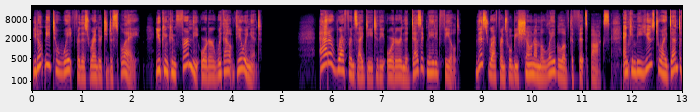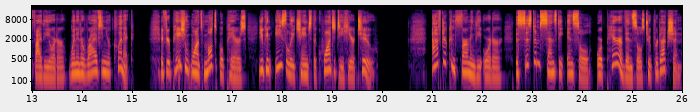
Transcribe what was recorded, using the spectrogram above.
you don't need to wait for this render to display. You can confirm the order without viewing it. Add a reference ID to the order in the designated field. This reference will be shown on the label of the Phits box and can be used to identify the order when it arrives in your clinic. If your patient wants multiple pairs, you can easily change the quantity here too. After confirming the order, the system sends the insole or pair of insoles to production.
